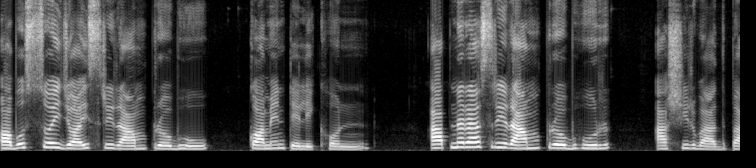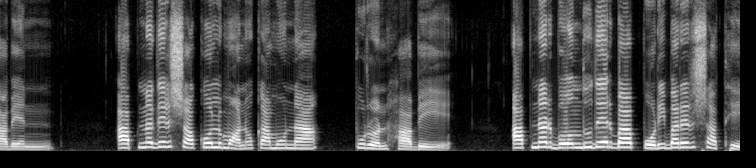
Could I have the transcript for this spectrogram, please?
অবশ্যই জয় শ্রীরামপ্রভু কমেন্টে লিখুন। আপনারা শ্রীরামপ্রভুর আশীর্বাদ পাবেন। আপনাদের সকল মনোকামনা পূরণ হবে। আপনার বন্ধুদের বা পরিবারের সাথে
